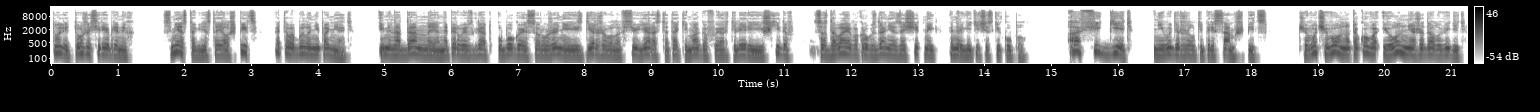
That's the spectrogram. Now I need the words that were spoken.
то ли тоже серебряных, с места, где стоял шпиц, этого было не понять. Именно данное, на первый взгляд, убогое сооружение издерживало всю ярость атаки магов и артиллерии и шхидов, создавая вокруг здания защитный энергетический купол. «Офигеть!» — не выдержал теперь сам шпиц. Чего-чего, но такого и он не ожидал увидеть.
